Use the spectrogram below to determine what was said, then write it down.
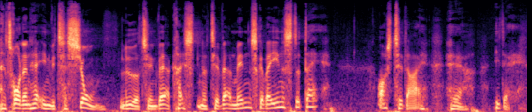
Jeg tror, den her invitation lyder til enhver kristen og til hver menneske hver eneste dag. Også til dig her i dag.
